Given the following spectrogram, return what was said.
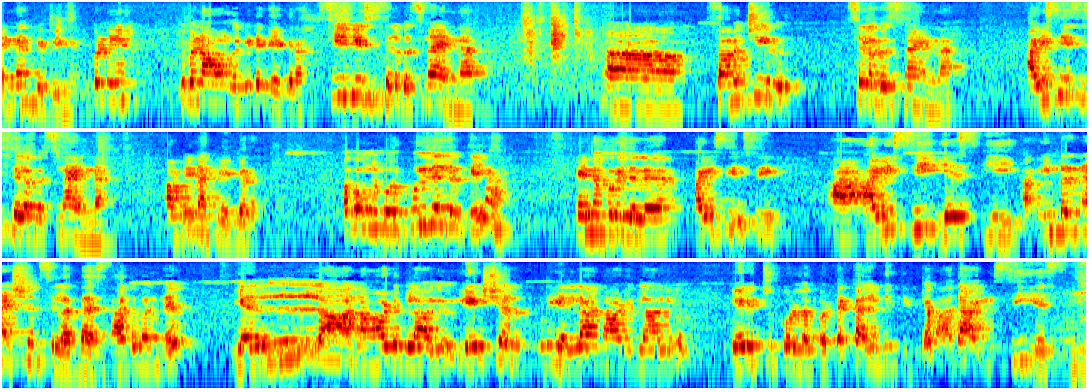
என்னன்னு கேட்பீங்க இப்போ நீங்க இப்போ நான் உங்ககிட்ட கேட்குறேன் சிபிஎஸ்சி சிலபஸ்னா என்ன? சமச்சீர் சிலபஸ்னா என்ன? ஐசிஎஸ்சி சிலபஸ்னா என்ன? அப்படின்னு நான் கேட்குறேன் அப்போ உங்களுக்கு ஒரு புரிதல் இருக்குல்ல? என்ன புரிதல்? ஐசிஎஸ்சி ஐசிஎஸ்இ இன்டர்நேஷனல் சிலபஸ் அது வந்து எல்லா நாடுகளாலையும் ஏஷியாவில் இருக்கக்கூடிய எல்லா நாடுகளாலையும் ஏற்றுக்கொள்ளப்பட்ட கல்வி திட்டம் அது ICSE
